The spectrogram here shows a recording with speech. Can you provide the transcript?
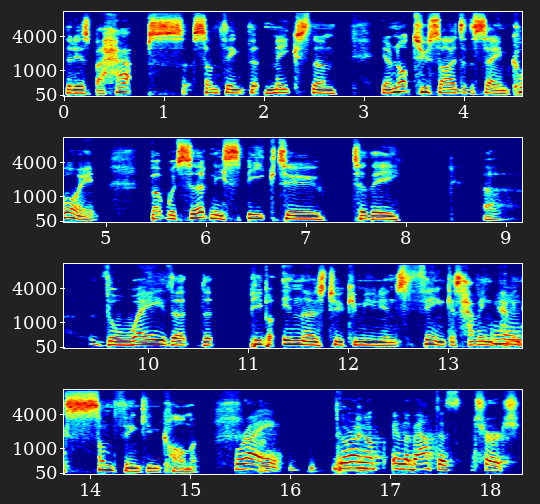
that is perhaps something that makes them, you know, not two sides of the same coin, but would certainly speak to to the uh, the way that that people in those two communions think is having mm-hmm. having something in common. Right. Uh, Growing up in the Baptist church,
